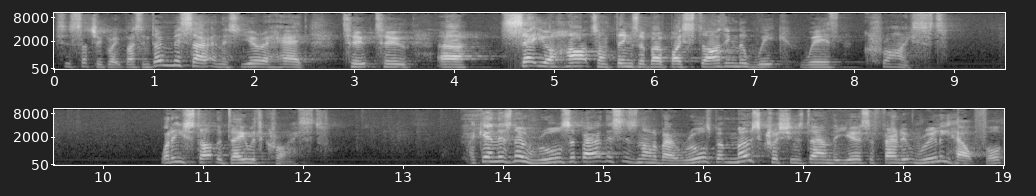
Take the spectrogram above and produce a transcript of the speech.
This is such a great blessing. Don't miss out in this year ahead to, to uh, set your hearts on things above by starting the week with Christ. Why don't you start the day with Christ? Again, there's no rules about this. This is not about rules, but most Christians down the years have found it really helpful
